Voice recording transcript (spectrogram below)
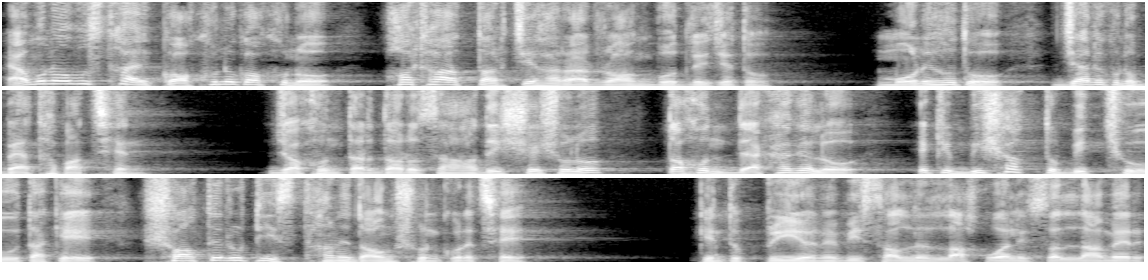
এমন অবস্থায় কখনো কখনো হঠাৎ তার চেহারার রং বদলে যেত। মনে হতো যেন কোনো ব্যথা পাচ্ছেন। যখন তার দরসা হাদিস শেষ হলো, তখন দেখা গেল একটি বিষাক্ত বিচ্ছু তাকে সতেরোটি স্থানে দংশন করেছে। কিন্তু প্রিয় নবী সাল্লাহ আলি সাল্লামের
